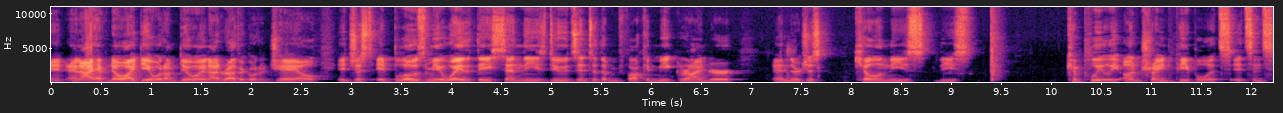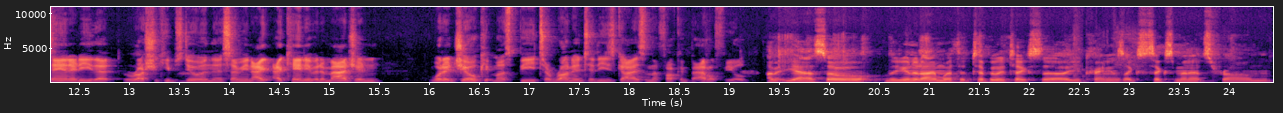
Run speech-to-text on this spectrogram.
and, and I have no idea what I'm doing, I'd rather go to jail. It just it blows me away that they send these dudes into the fucking meat grinder and they're just killing these these completely untrained people. It's it's insanity that Russia keeps doing this. I mean, I, I can't even imagine what a joke it must be to run into these guys in the fucking battlefield. I mean, yeah. So the unit I'm with, it typically takes the Ukrainians like six minutes from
